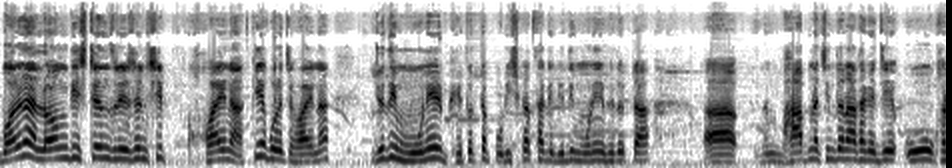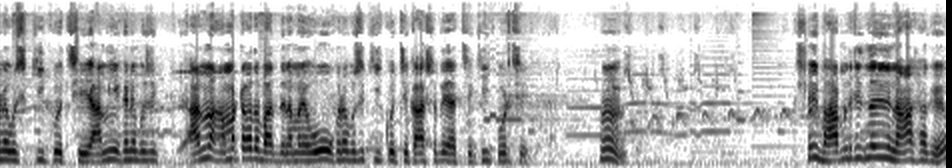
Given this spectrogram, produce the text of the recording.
বলে না লং ডিস্টেন্স রিলেশনশিপ হয় না। কে বলেছে হয় না? যদি মনের ভেতরটা পরিষ্কার থাকে, যদি মনের ভেতরটা ভাবনা, চিন্তা না থাকে যে, ও ওখানে বসে কি করছে, আমি এখানে বসে, আমি, আমারটা কথা বাদ দিলাম মানে ও ওখানে বসে কি করছে, কার সাথে যাচ্ছে, কি করছে, হুম? সেই ভাবনা, চিন্তা যদি না থাকে,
